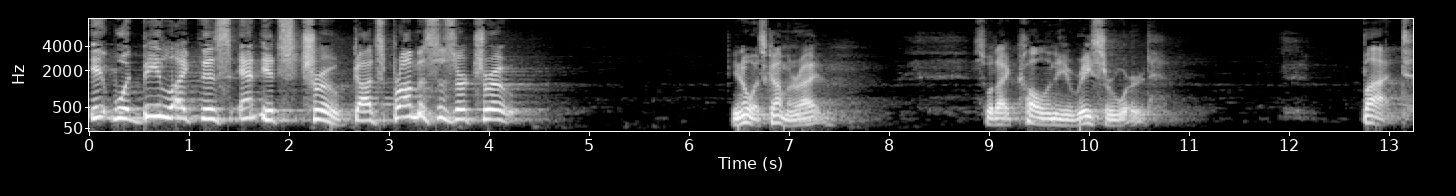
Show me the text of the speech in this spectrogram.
it would be like this, and it's true. God's promises are true. You know what's coming, right? It's what I call an eraser word. But,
